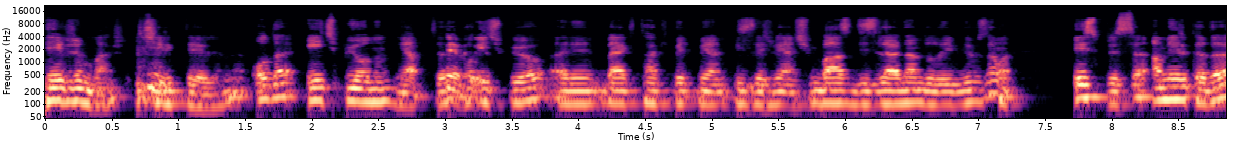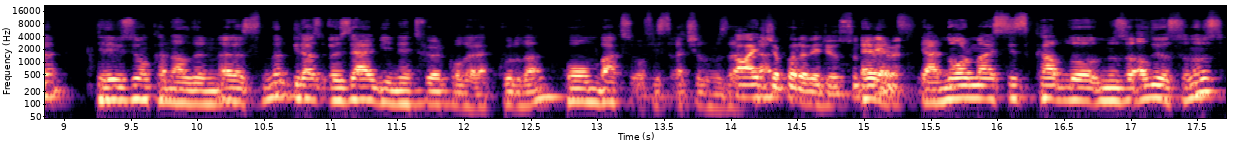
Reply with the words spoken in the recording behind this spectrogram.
devrim var. içerik devrimi. O da HBO'nun yaptığı. Evet. O HBO hani belki takip etmeyen izleyici yani şimdi bazı dizilerden dolayı biliyoruz ama esprisi Amerika'da televizyon kanallarının arasında biraz özel bir network olarak kurulan Home Box Office açılımı zaten. Ayrıca para veriyorsun evet, değil mi? Yani normal siz kablonuzu alıyorsunuz.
